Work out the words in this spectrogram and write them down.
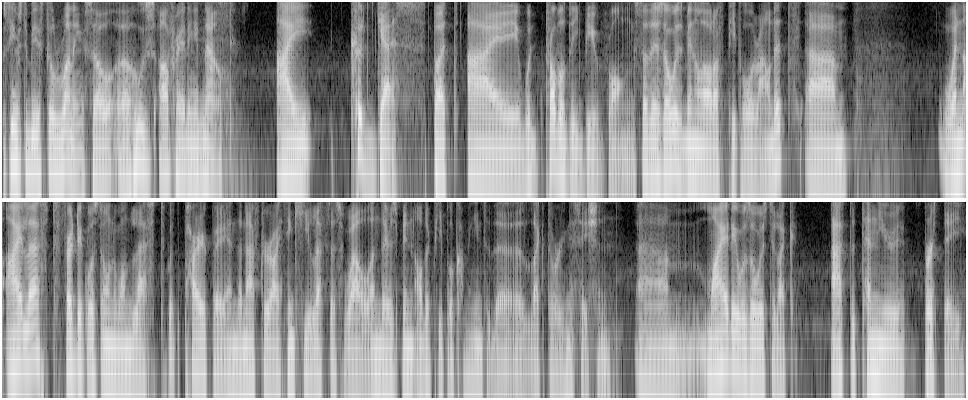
seems to be still running. So uh, who's operating it now? I could guess, but I would probably be wrong. So there's always been a lot of people around it. Um, when I left, Fredrik was the only one left with Pirate Bay, and then after I think he left as well. And there's been other people coming into the like the organization. Um, my idea was always to like at the 10 year birthday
